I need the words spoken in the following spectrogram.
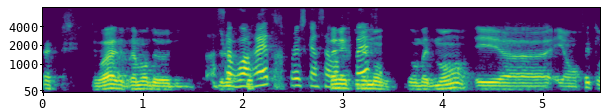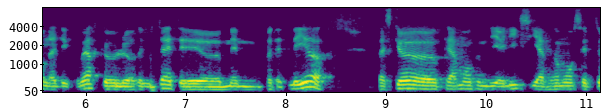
tu vois, vraiment de, savoir-être plus qu'un savoir-faire. Complètement. Et, euh, et, en fait, on a découvert que le résultat était euh, même peut-être meilleur. Parce que, euh, clairement, comme dit Alix, il y a vraiment cette,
